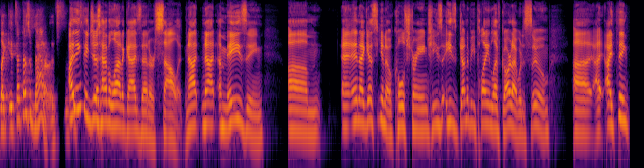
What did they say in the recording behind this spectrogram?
Like it, that doesn't matter. It's, I it's- think they just have a lot of guys that are solid, not not amazing. Um, a- and, I guess you know Cole Strange. He's he's gonna be playing left guard, I would assume. Uh, I I think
